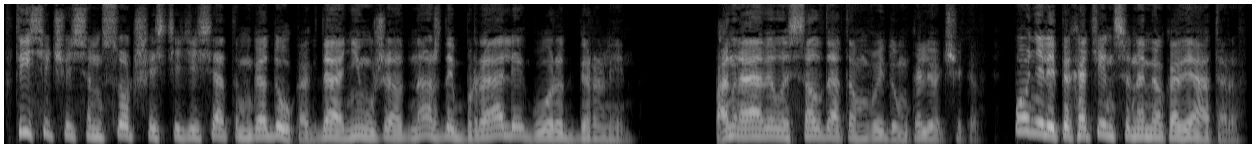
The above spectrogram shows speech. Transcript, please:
в 1760 году, когда они уже однажды брали город Берлин. Понравилась солдатам выдумка летчиков. Поняли пехотинцы намек авиаторов.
